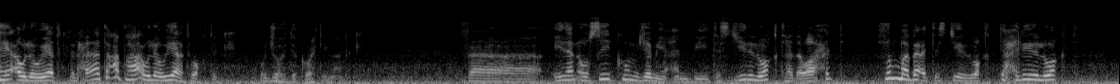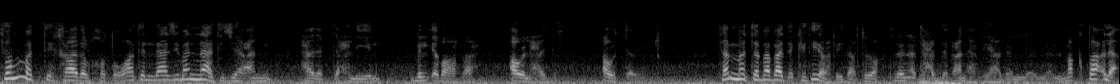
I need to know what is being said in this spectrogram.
هي أولوياتك في الحياة؟ أعطها أولويات وقتك وجهدك واهتمامك. فإذا أوصيكم جميعا بتسجيل الوقت هذا واحد. ثم بعد تسجيل الوقت تحليل الوقت. ثم اتخاذ الخطوات اللازمة الناتجة عن هذا التحليل بالإضافة أو الحذف أو التغيير. ثمة مبادئ كثيرة في إدارة الوقت لن أتحدث عنها في هذا المقطع. لا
